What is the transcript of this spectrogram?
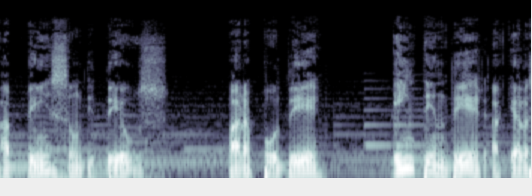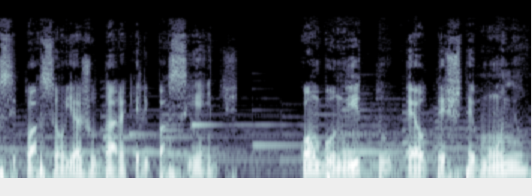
a bênção de Deus para poder entender aquela situação e ajudar aquele paciente. Quão bonito é o testemunho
